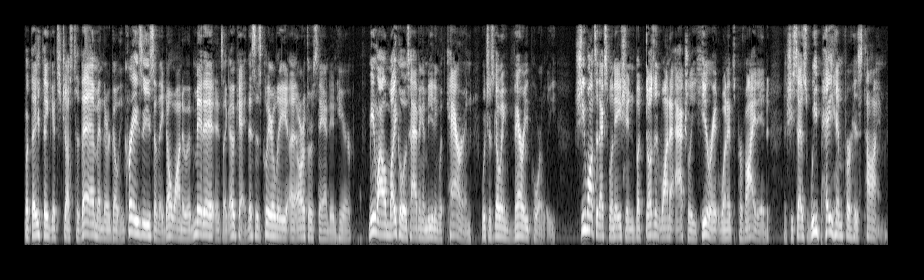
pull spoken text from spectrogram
but they think it's just to them and they're going crazy, so they don't want to admit it. And it's like, okay, this is clearly uh, an Arthur stand in here. Meanwhile, Michael is having a meeting with Karen, which is going very poorly. She wants an explanation, but doesn't want to actually hear it when it's provided. And she says, We pay him for his time.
